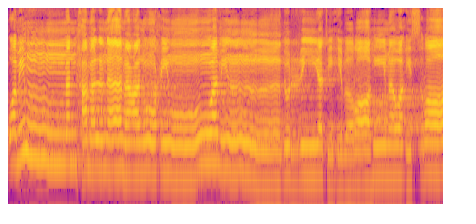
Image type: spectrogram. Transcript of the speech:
وممن حملنا مع نوح ومن ذرية إبراهيم وإسرائيل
